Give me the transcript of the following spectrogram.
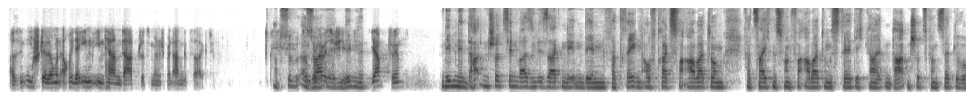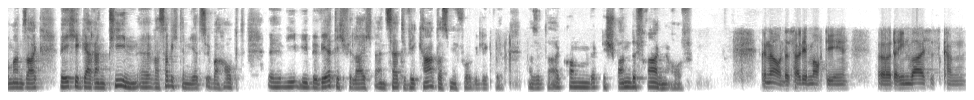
also sind Umstellungen auch in der internen Datenschutzmanagement angezeigt. Absolut. Also äh, neben ja. Neben den Datenschutzhinweisen, wie gesagt, neben den Verträgen, Auftragsverarbeitung, Verzeichnis von Verarbeitungstätigkeiten, Datenschutzkonzepte, wo man sagt, welche Garantien, äh, was habe ich denn jetzt überhaupt, äh, wie, wie bewerte ich vielleicht ein Zertifikat, das mir vorgelegt wird. Also da kommen wirklich spannende Fragen auf. Genau, und das ist halt eben auch die, äh, der Hinweis, es kann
